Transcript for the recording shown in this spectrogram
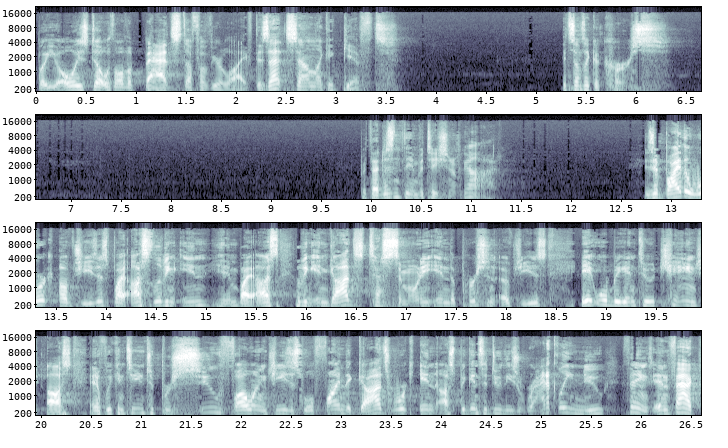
but you always dealt with all the bad stuff of your life. Does that sound like a gift? It sounds like a curse. But that isn't the invitation of God is that by the work of Jesus, by us living in Him, by us living in God's testimony in the person of Jesus, it will begin to change us. And if we continue to pursue following Jesus, we'll find that God's work in us begins to do these radically new things. In fact,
